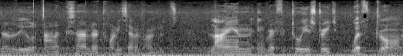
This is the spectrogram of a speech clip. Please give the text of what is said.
Some of the old Alexander 2700s. Lion in Great Victoria Street, withdrawn.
